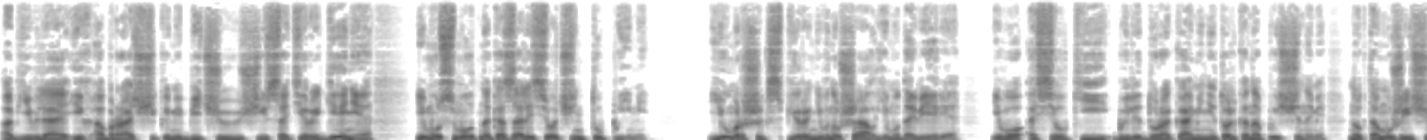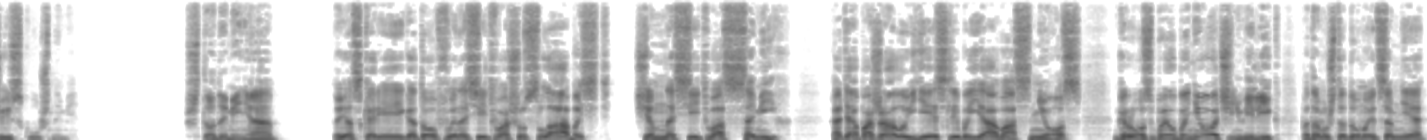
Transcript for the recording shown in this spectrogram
объявляя их образчиками бичующей сатиры гения, ему смутно казались очень тупыми. Юмор Шекспира не внушал ему доверия, его оселки были дураками не только напыщенными, но к тому же еще и скучными. Что до меня, то я скорее готов выносить вашу слабость, чем носить вас самих. Хотя, пожалуй, если бы я вас нес, груз был бы не очень велик, потому что, думается мне,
